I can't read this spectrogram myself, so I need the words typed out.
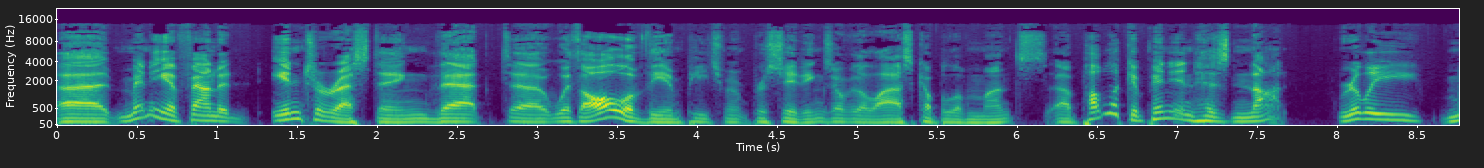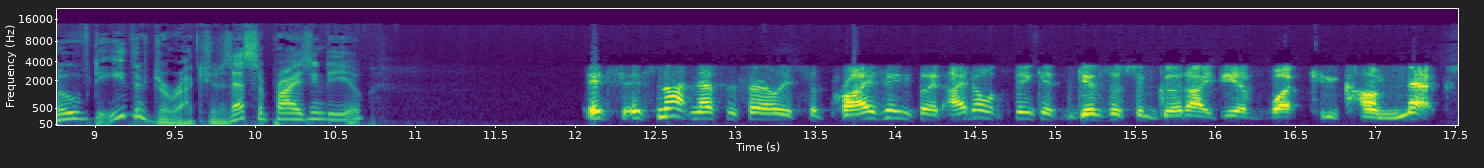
Uh, many have found it interesting that uh, with all of the impeachment proceedings over the last couple of months, uh, public opinion has not really moved either direction. Is that surprising to you? It's it's not necessarily surprising, but I don't think it gives us a good idea of what can come next.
